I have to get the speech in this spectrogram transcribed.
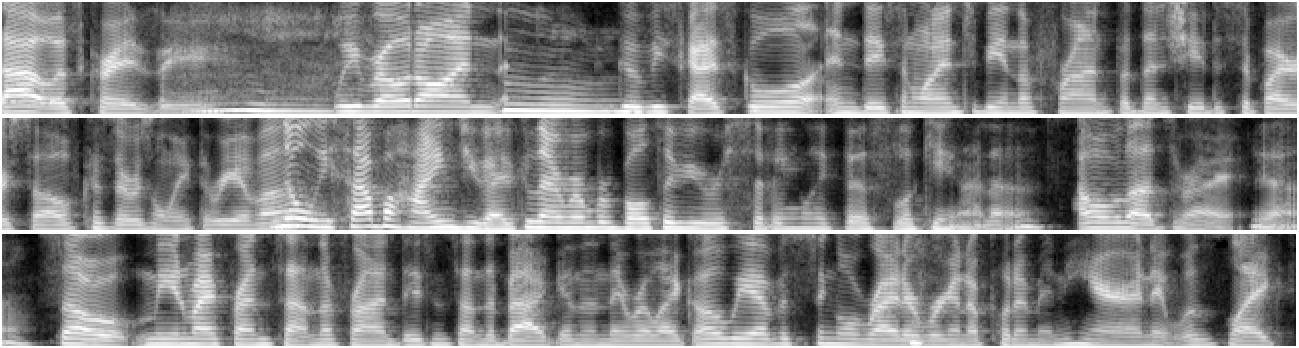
that was crazy. We rode on Goofy Sky School, and Deison wanted to be in the front, but then she had to sit by herself because there was only three of us. No, we sat behind you guys because I remember both of you were sitting like this, looking at us. Oh, that's right. Yeah. So me and my friend sat in the front, Deison sat in the back, and then they were like, "Oh, we have a single rider. We're gonna put him in here." And it was like,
